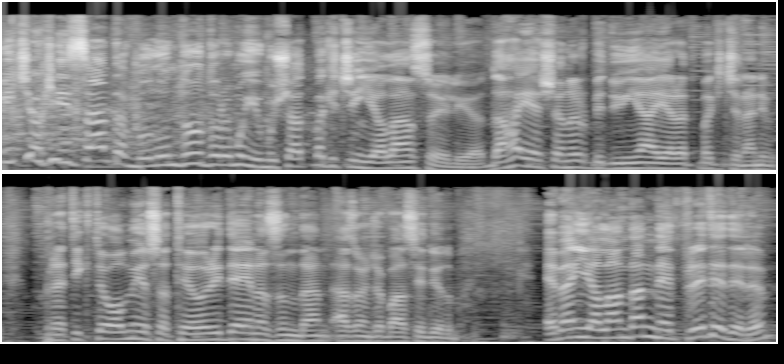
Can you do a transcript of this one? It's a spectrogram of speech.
Birçok insan da bulunduğu durumu yumuşatmak için yalan söylüyor. Daha yaşanır bir dünya yaratmak için. Hani pratikte olmuyorsa teoride en azından az önce bahsediyordum. E ben yalandan nefret ederim.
